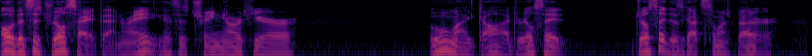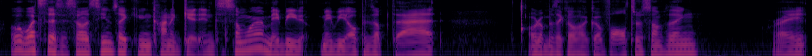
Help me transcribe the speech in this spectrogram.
Oh, this is drill site then, right? This is train yard here. Oh my god, drill site. Drill site has got so much better. Oh, what's this? So it seems like you can kind of get into somewhere. Maybe maybe opens up that. Or it opens like a, like a vault or something. Right?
